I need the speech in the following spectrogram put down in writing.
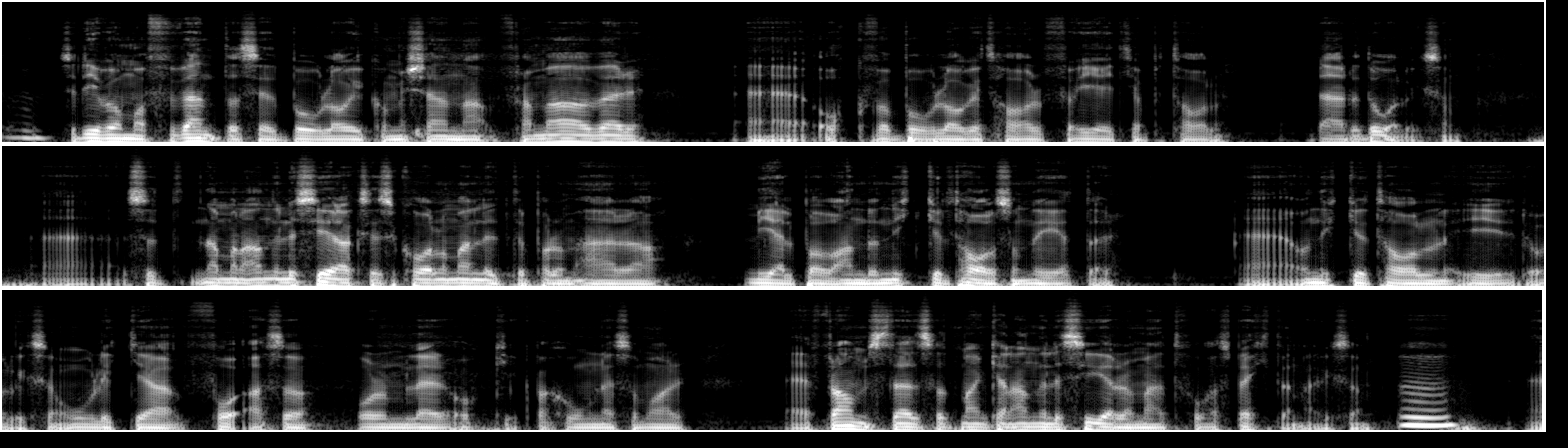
Mm. Så det är vad man förväntar sig att bolaget kommer tjäna framöver eh, och vad bolaget har för eget kapital där och då. Liksom. Eh, så när man analyserar aktier så kollar man lite på de här uh, med hjälp av andra nyckeltal som det heter. Eh, och nyckeltal är ju då liksom olika for, alltså formler och ekvationer som har eh, framställts så att man kan analysera de här två aspekterna. Liksom. Mm. Eh,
